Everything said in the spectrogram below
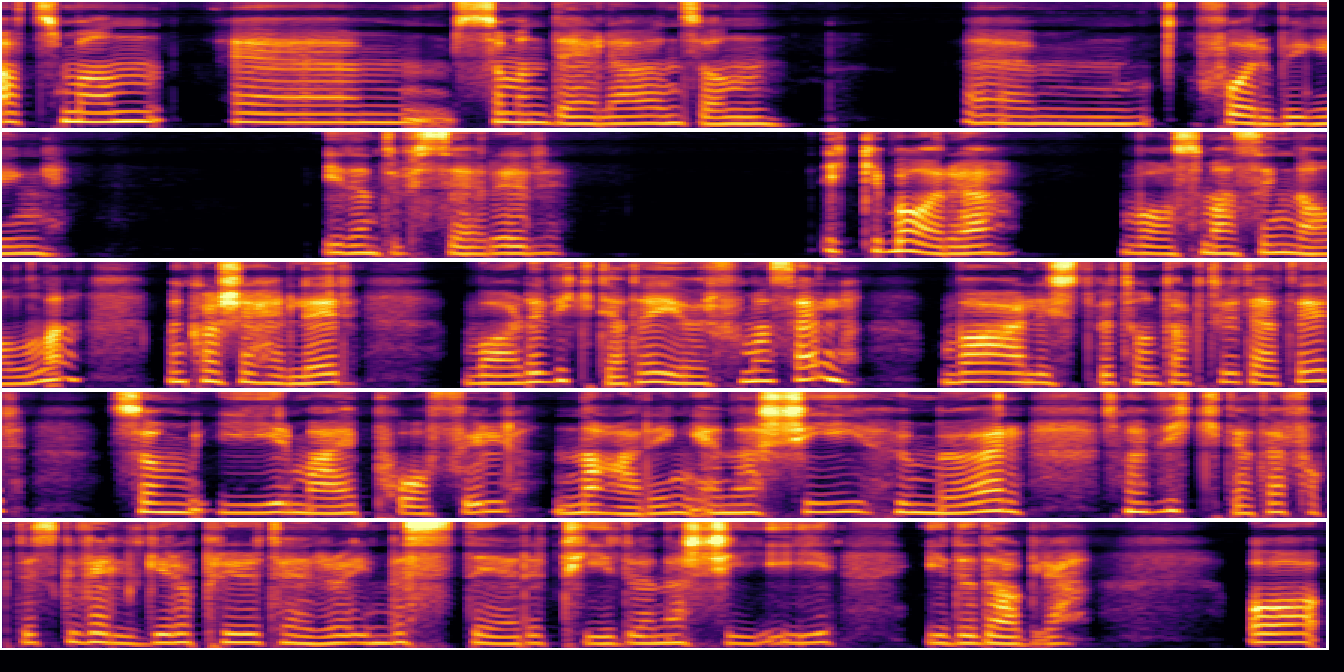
at man eh, som en del av en sånn eh, forebygging identifiserer ikke bare hva som er signalene, men kanskje heller hva er det viktig at jeg gjør for meg selv? Hva er lystbetonte aktiviteter som gir meg påfyll, næring, energi, humør, som er viktig at jeg faktisk velger og prioriterer og investerer tid og energi i i det daglige. Og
